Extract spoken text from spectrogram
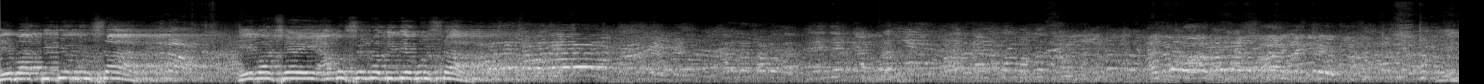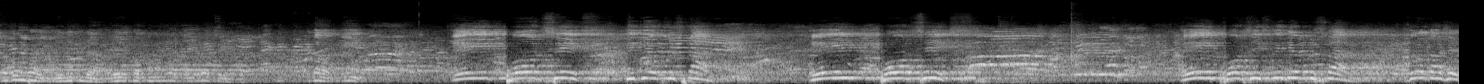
এবার তৃতীয় পুরস্কার। এবার সেই আকর্ষণীয় তৃতীয় পুরস্কার। ভাই এই কত নম্বর খবর আছে দাও এই এইট ফোর সিক্স তৃতীয় পুরস্কার। Eight four six eight four six তৃতীয় পুরস্কার। দ্রুত আসেন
